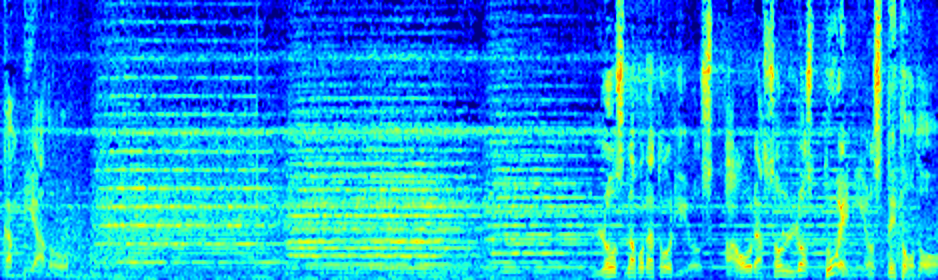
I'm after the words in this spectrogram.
cambiado. Los laboratorios ahora son los dueños de todo.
